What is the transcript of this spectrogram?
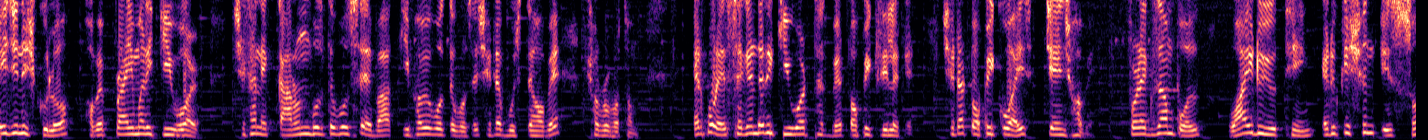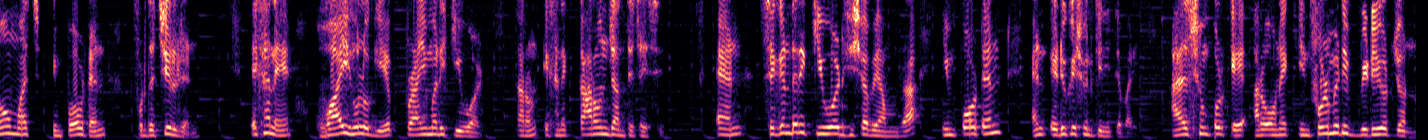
এই জিনিসগুলো হবে প্রাইমারি কিওয়ার্ড সেখানে কারণ বলতে বলছে বা কীভাবে বলতে বলছে সেটা বুঝতে হবে সর্বপ্রথম। এরপরে সেকেন্ডারি কিওয়ার্ড থাকবে টপিক রিলেটেড সেটা টপিক ওয়াইজ চেঞ্জ হবে। For example why do you think education is so much important for the children এখানে হোয়াই হলো গিয়ে প্রাইমারি কিওয়ার্ড কারণ এখানে কারণ জানতে চাইছে। অ্যান্ড সেকেন্ডারি কিওয়ার্ড হিসাবে আমরা ইম্পর্ট্যান্ট অ্যান্ড এডুকেশনকে নিতে পারি? আয়েল সম্পর্কে আরও অনেক ইনফরমেটিভ ভিডিওর জন্য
